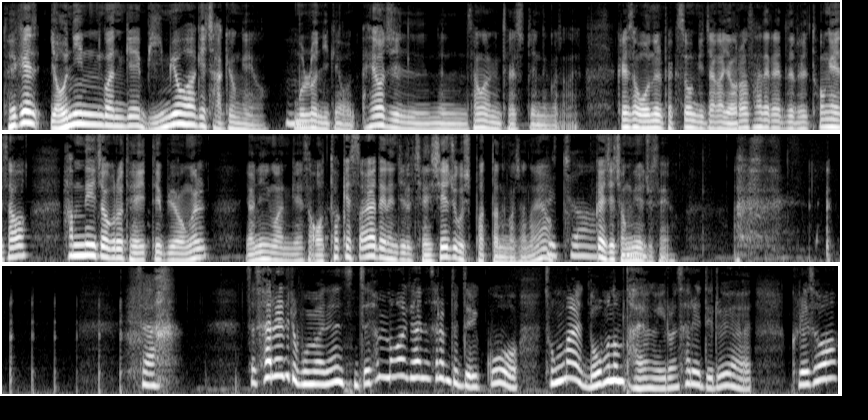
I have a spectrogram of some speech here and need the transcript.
되게 연인 관계에 미묘하게 작용해요. 음. 물론 이게 어- 헤어지는 상황이 될 수도 있는 거잖아요. 그래서 오늘 백소원 기자가 여러 사례들을 통해서 합리적으로 데이트 비용을 연인 관계에서 어떻게 써야 되는지를 제시해주고 싶었다는 거잖아요. 그렇죠. 그러니까 이제 정리해 음. 주세요. 자, 자 사례들을 보면은 진짜 현명하게 하는 사람들도 있고 정말 너무너무 다양해 이런 사례들은 그래서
